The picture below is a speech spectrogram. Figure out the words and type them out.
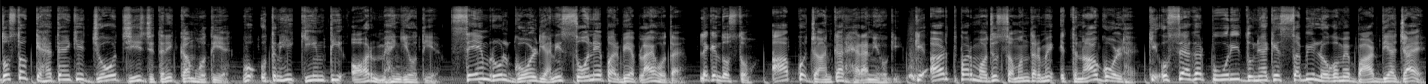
दोस्तों, कहते हैं कि जो चीज़ जितनी कम होती है, वो उतनी ही कीमती और महँगी होती है। सेम रूल गोल्ड यानी सोने पर भी अप्लाई होता है। लेकिन दोस्तों, आपको जानकर हैरानी होगी कि अर्थ पर मौजूद समुद्र में इतना गोल्ड है कि उससे अगर पूरी दुनिया के सभी लोगों में बांट दिया जाए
